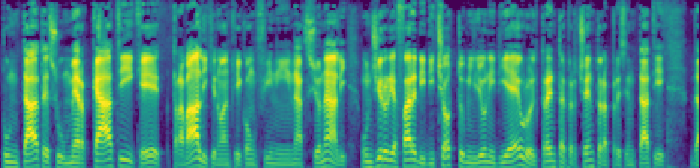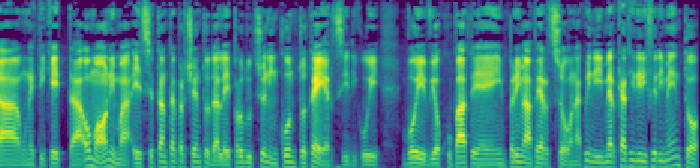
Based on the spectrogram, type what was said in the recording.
puntate su mercati che travalichino anche i confini nazionali, un giro di affari di 18 milioni di euro, il 30% rappresentati da un'etichetta omonima e il 70% dalle produzioni in conto terzi di cui voi voi vi occupate in prima persona, quindi i mercati di riferimento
